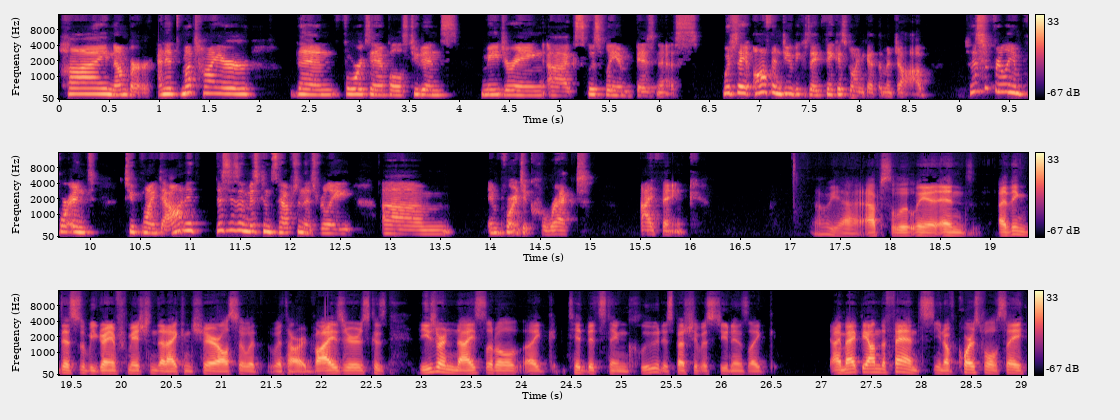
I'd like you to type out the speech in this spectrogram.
high number. And it's much higher than, for example, students majoring uh, exclusively in business, which they often do because they think it's going to get them a job. So this is really important to point out. And this is a misconception that's really um, important to correct, I think. Oh yeah, absolutely. And I think this will be great information that I can share also with with our advisors because these are nice little like tidbits to include, especially with students. Like I might be on the fence. You know, of course, we'll say,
